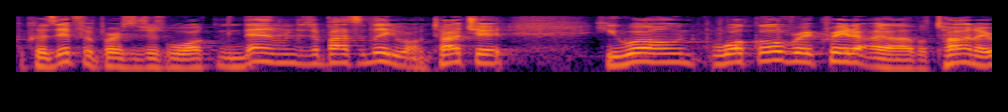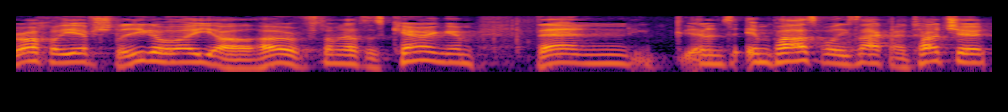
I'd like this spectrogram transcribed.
Because if a person's just walking, then there's a possibility he won't touch it he won't walk over it, create a However, if someone else is carrying him, then it's impossible, he's not going to touch it,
